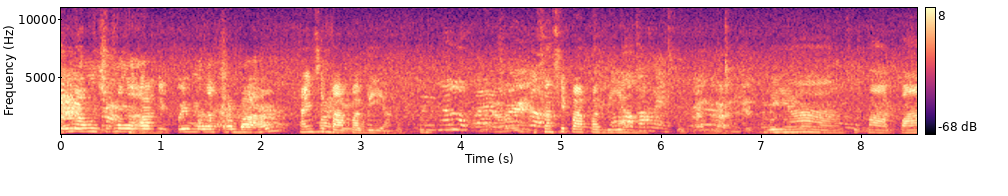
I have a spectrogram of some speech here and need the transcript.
Ano sa mga ate po yung mga trabaho? Ayun si Papa Biyang. Saan si Papa Biyang? Biyang, si Papa.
